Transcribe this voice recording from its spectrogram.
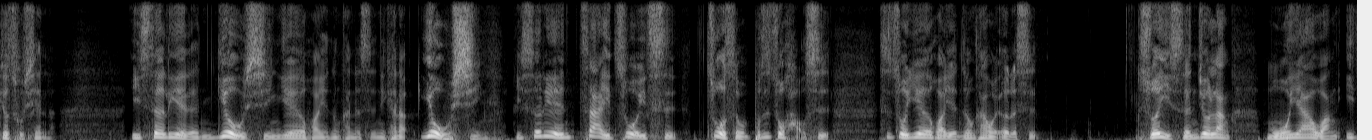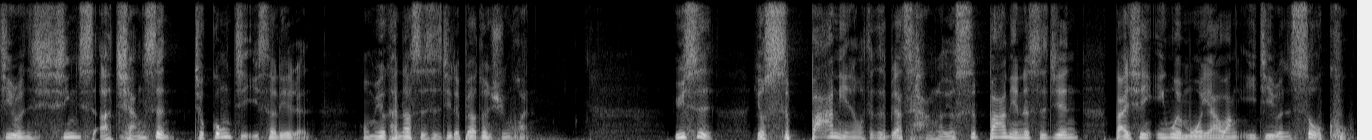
又出现了以色列人又行耶和华眼中看的事。你看到又行以色列人再做一次做什么？不是做好事，是做耶和华眼中看为恶的事。所以神就让摩押王伊基伦兴啊强盛，就攻击以色列人。我们又看到四世纪的标准循环，于是有十八年哦，这个比较长了，有十八年的时间，百姓因为摩押王伊基伦受苦，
